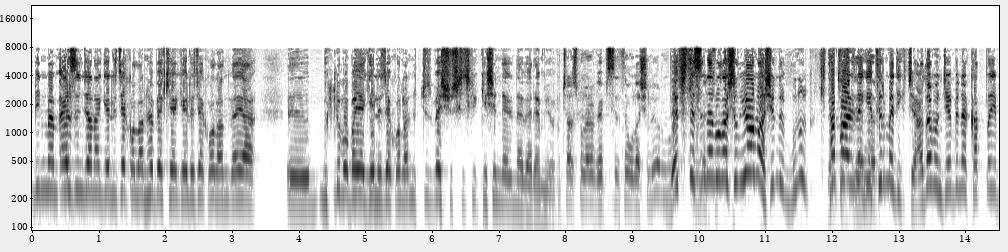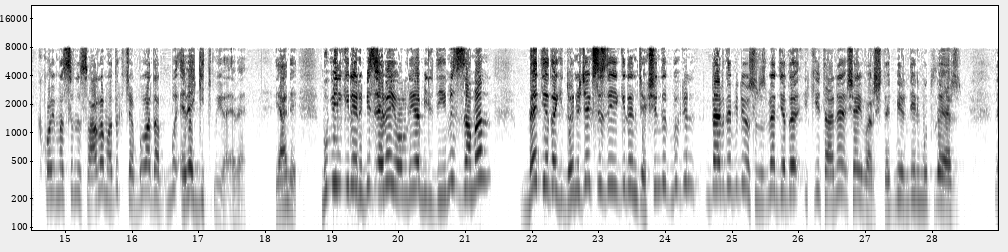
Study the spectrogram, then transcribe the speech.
bilmem Erzincan'a gelecek olan, Höbeke'ye gelecek olan veya e, Büklü Baba'ya gelecek olan 300-500 kişi- kişinin eline veremiyorum? Çalışmalara web sitesine ulaşılıyor mu? Web sitesinden Şuradaki- ulaşılıyor ama şimdi bunu kitap haline izleyenler- getirmedikçe, adamın cebine katlayıp koymasını sağlamadıkça bu adam bu eve gitmiyor eve. Yani bu bilgileri biz eve yollayabildiğimiz zaman medyada dönecek sizle ilgilenecek. Şimdi bugün derde biliyorsunuz medyada iki tane şey var işte. Bir Nil Mutluer e,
